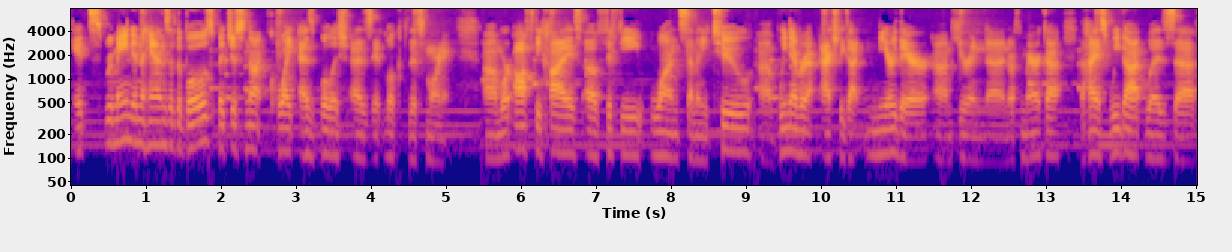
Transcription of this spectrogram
it's remained in the hands of the bulls, but just not quite as bullish as it looked this morning. Um, we're off the highs of 51.72. Uh, we never actually got near there um, here in uh, North America. The highest we got was uh,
